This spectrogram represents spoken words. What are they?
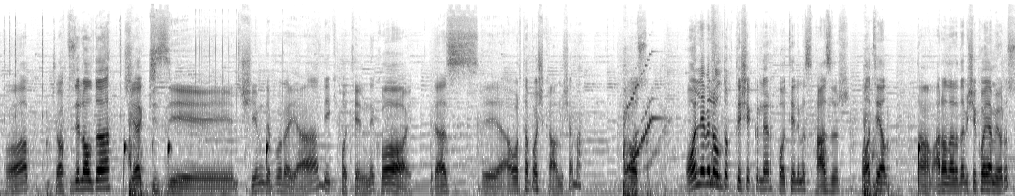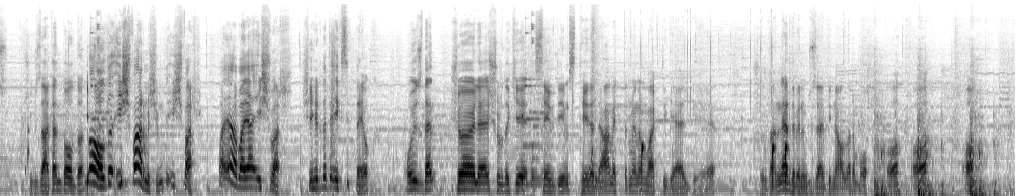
Hop. Çok güzel oldu. Çok güzel. Şimdi buraya Big Hotel'ini koy. Biraz e, orta boş kalmış ama olsun. 10 level olduk. Teşekkürler. Otelimiz hazır. Hotel. Tamam aralara da bir şey koyamıyoruz. Çünkü zaten doldu. Ne oldu? İş var mı şimdi? İş var. Baya baya iş var. Şehirde bir eksik de yok. O yüzden şöyle şuradaki sevdiğim siteyi de devam ettirmenin vakti geldi. Şuradan nerede benim güzel binalarım? Oh oh oh oh.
